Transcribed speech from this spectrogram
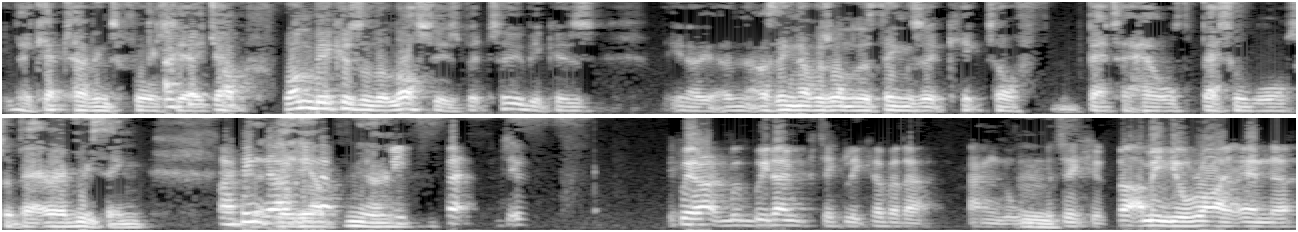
they kept having to force the age up. One because of the losses, but two because you know, and I think that was one of the things that kicked off better health, better water, better everything. I think But that, leading I up, think you know. that if, if we are, we don't particularly cover that angle Mm. in particular, but I mean you're right, and uh,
